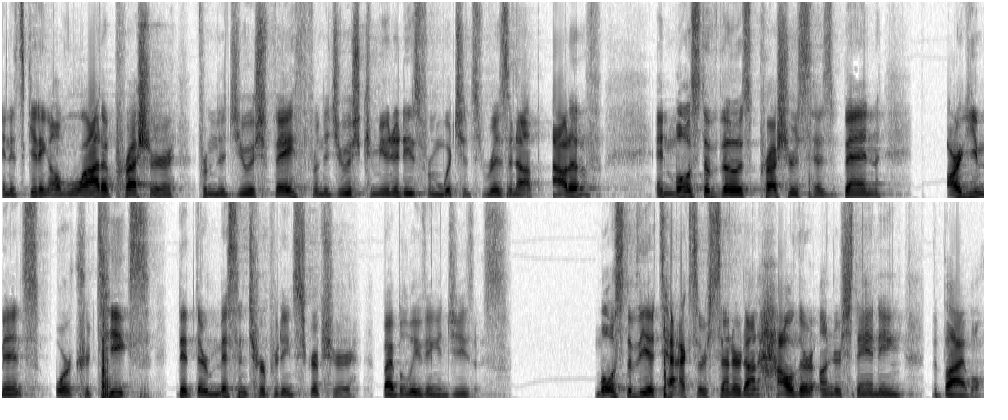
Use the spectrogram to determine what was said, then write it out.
And it's getting a lot of pressure from the Jewish faith, from the Jewish communities from which it's risen up out of. And most of those pressures has been arguments or critiques that they're misinterpreting scripture by believing in Jesus. Most of the attacks are centered on how they're understanding the Bible.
